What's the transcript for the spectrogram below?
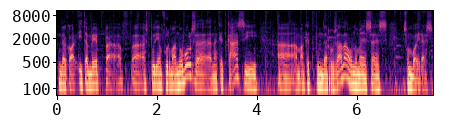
D'acord, i també es podien formar núvols, eh, en aquest cas, i eh, amb aquest punt de rosada, o només és, són boires?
